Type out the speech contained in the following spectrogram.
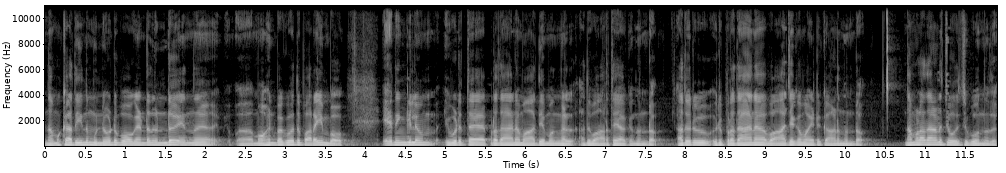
നമുക്ക് അതിൽ നിന്ന് മുന്നോട്ട് പോകേണ്ടതുണ്ട് എന്ന് മോഹൻ ഭഗവത് പറയുമ്പോൾ ഏതെങ്കിലും ഇവിടുത്തെ പ്രധാന മാധ്യമങ്ങൾ അത് വാർത്തയാക്കുന്നുണ്ടോ? അതൊരു ഒരു പ്രധാന വാചകമായിട്ട് കാണുന്നുണ്ടോ? നമ്മളതാണ് ചോദിച്ചു പോകുന്നത്.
